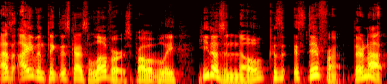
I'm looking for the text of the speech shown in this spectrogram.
As I even think this guy's lovers probably he doesn't know because it's different. They're not.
